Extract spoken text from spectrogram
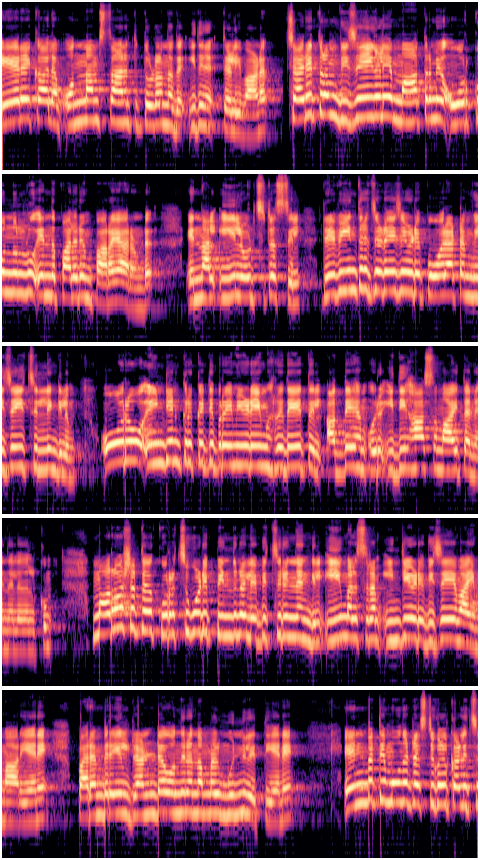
ഏറെക്കാലം ഒന്നാം സ്ഥാനത്ത് തുടർന്നത് ഇതിന് തെളിവാണ്. ചരിത്രം വിജയികളെ മാത്രമേ ഓർക്കുന്നുള്ളൂ എന്ന് പലരും പറയാറുണ്ട്. എന്നാൽ ഈ ലോഡ്സ് ടെസ്റ്റിൽ രവീന്ദ്ര ജഡേജയുടെ പോരാട്ടം വിജയിച്ചു ജീവിച്ചില്ലെങ്കിലും ഓരോ ഇന്ത്യൻ ക്രിക്കറ്റ് പ്രേമിയുടെയും ഹൃദയത്തിൽ അദ്ദേഹം ഒരു ഇതിഹാസമായി തന്നെ നിലനിൽക്കും. മറുവശത്ത് കുറച്ചുകൂടി പിന്തുണ ലഭിച്ചിരുന്നെങ്കിൽ ഈ മത്സരം ഇന്ത്യയുടെ വിജയമായി മാറിയേനെ. പരമ്പരയിൽ രണ്ട് ഒന്നിന് നമ്മൾ മുന്നിലെത്തിയേനെ. എൺപത്തിമൂന്ന് ടെസ്റ്റുകൾ കളിച്ച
